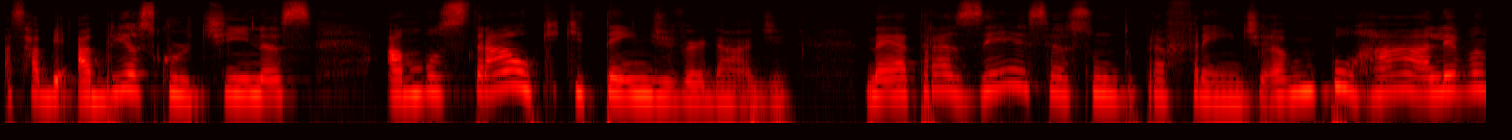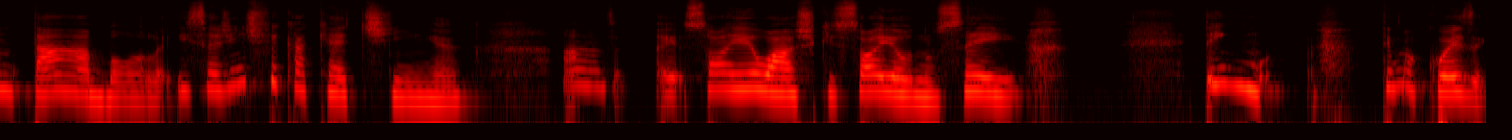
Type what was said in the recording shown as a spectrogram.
a, sabe, abrir as cortinas, a mostrar o que, que tem de verdade, né? A trazer esse assunto para frente, a empurrar, a levantar a bola. E se a gente ficar quietinha, ah, só eu acho que só eu não sei, tem, tem uma coisa,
